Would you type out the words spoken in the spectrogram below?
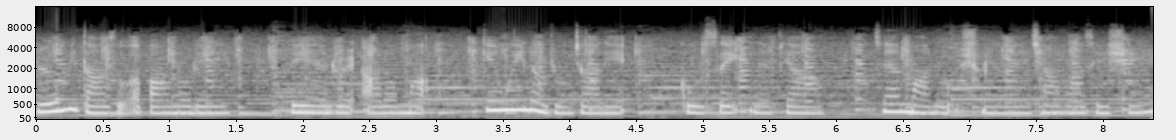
မျိုးမိသားစုအပေါင်းတို့လည်း ဘေးရန်တွေအားလုံးမှ ကင်းဝေးလုံခြုံကြတဲ့ ကိုယ်စိတ်နှပြချမ်းမာလို့ရှင်လန်းကြပါစေရှင်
